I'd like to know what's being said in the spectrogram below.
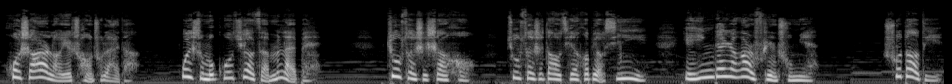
或是二老爷闯出来的，为什么锅却要咱们来背？就算是善后，就算是道歉和表心意，也应该让二夫人出面。说到底，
